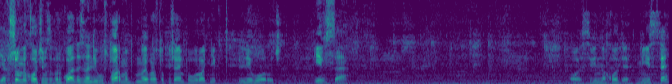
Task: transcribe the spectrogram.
Якщо ми хочемо запаркуватися на ліву сторону, ми, просто включаємо поворотник ліворуч. І все. Ось він знаходить місце.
